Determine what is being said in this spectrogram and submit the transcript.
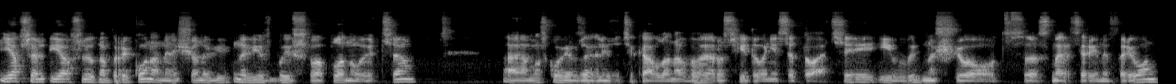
Я я абсолютно переконаний, що нові, нові вбивства плануються. Е, Московія взагалі зацікавлена в розхитуванні ситуації, і видно, що от смерть Ірини Фаріон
